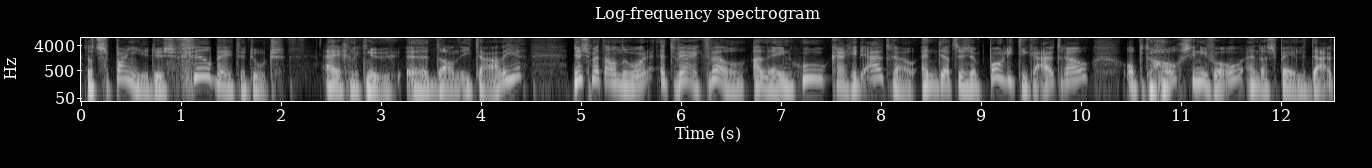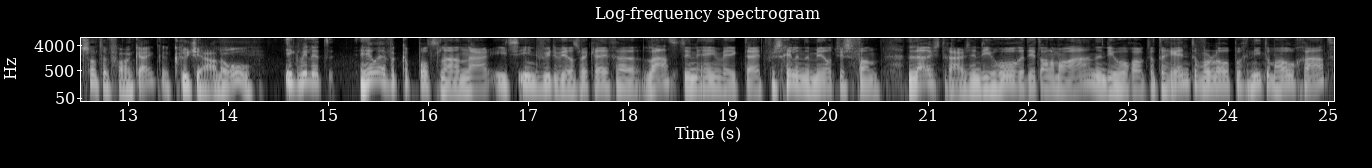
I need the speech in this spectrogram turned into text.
Dat Spanje dus veel beter doet eigenlijk nu eh, dan Italië. Dus met andere woorden, het werkt wel. Alleen hoe krijg je die uitrouw? En dat is een politieke uitrouw op het hoogste niveau. En daar spelen Duitsland en Frankrijk een cruciale rol. Ik wil het heel even kapot slaan naar iets individueels. Wij kregen laatst in één week tijd verschillende mailtjes van luisteraars. En die horen dit allemaal aan. En die horen ook dat de rente voorlopig niet omhoog gaat.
